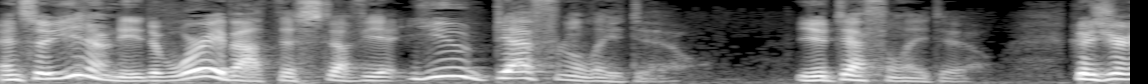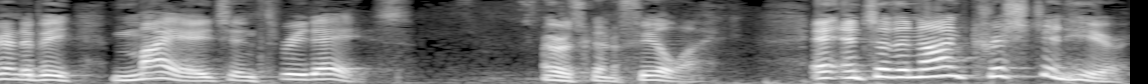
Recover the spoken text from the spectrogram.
And so you don't need to worry about this stuff yet. You definitely do. You definitely do. Because you're going to be my age in three days, or it's going to feel like. And, and to the non Christian here,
